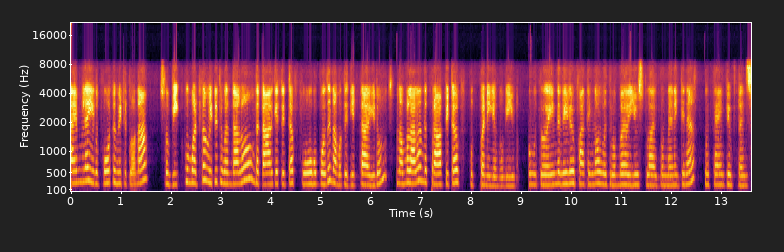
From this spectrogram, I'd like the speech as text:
டைம்ல இது போட்டு விட்டுட்டோம்னா ஸோ விக்கு மட்டும் விட்டுட்டு வந்தாலும் இந்த டார்கெட் கிட்ட போகும்போது நமக்கு ஹிட் ஆகிடும். நம்மளால அந்த ப்ராஃபிட்டை புக் பண்ணிக்க முடியும். உங்களுக்கு இந்த வீடியோ பார்த்தீங்கன்னா உங்களுக்கு ரொம்ப யூஸ்ஃபுல்லா இருக்கும்னு நினைக்கிறேன். தேங்க்யூ ஃப்ரெண்ட்ஸ்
